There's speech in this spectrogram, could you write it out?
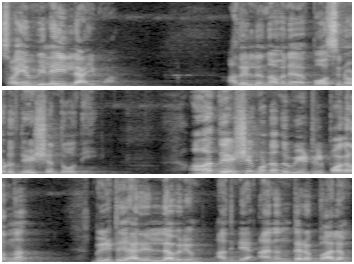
സ്വയം വിലയില്ലായ്മ. അതിൽ നിന്ന് അവന് ബോസിനോട് ദേഷ്യം തോന്നി. ആ ദേഷ്യം കൊണ്ടുവന്ന് വീട്ടിൽ പകർന്ന് വീട്ടുകാരെല്ലാവരും അതിന്റെ അനന്തര ബലം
